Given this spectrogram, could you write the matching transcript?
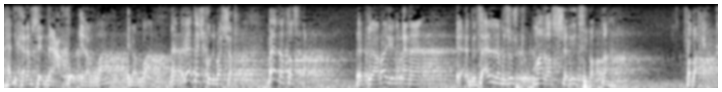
هذه كلام سيدنا يعقوب إلى الله إلى الله. لا تشكو لبشر. ماذا تصنع؟ قلت يا راجل أنا تألم زوجته مغص شديد في بطنها؟ فضحك.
